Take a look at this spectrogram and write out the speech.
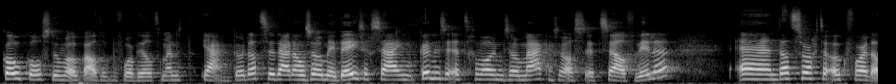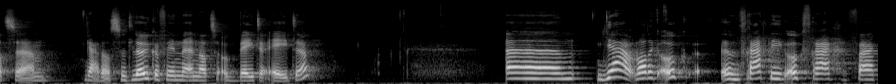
Kokos doen we ook altijd bijvoorbeeld. Maar ja, doordat ze daar dan zo mee bezig zijn, kunnen ze het gewoon zo maken zoals ze het zelf willen. En dat zorgt er ook voor dat ze, ja, dat ze het leuker vinden en dat ze ook beter eten. Um, ja, wat ik ook een vraag die ik ook vraag, vaak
